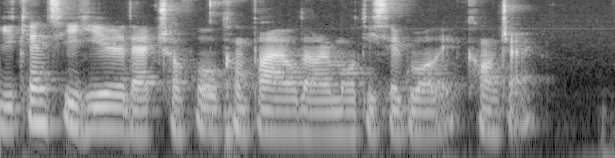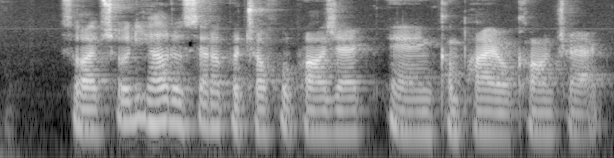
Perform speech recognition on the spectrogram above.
You can see here that Truffle compiled our multi-sig wallet contract. So I've showed you how to set up a Truffle project and compile contract.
